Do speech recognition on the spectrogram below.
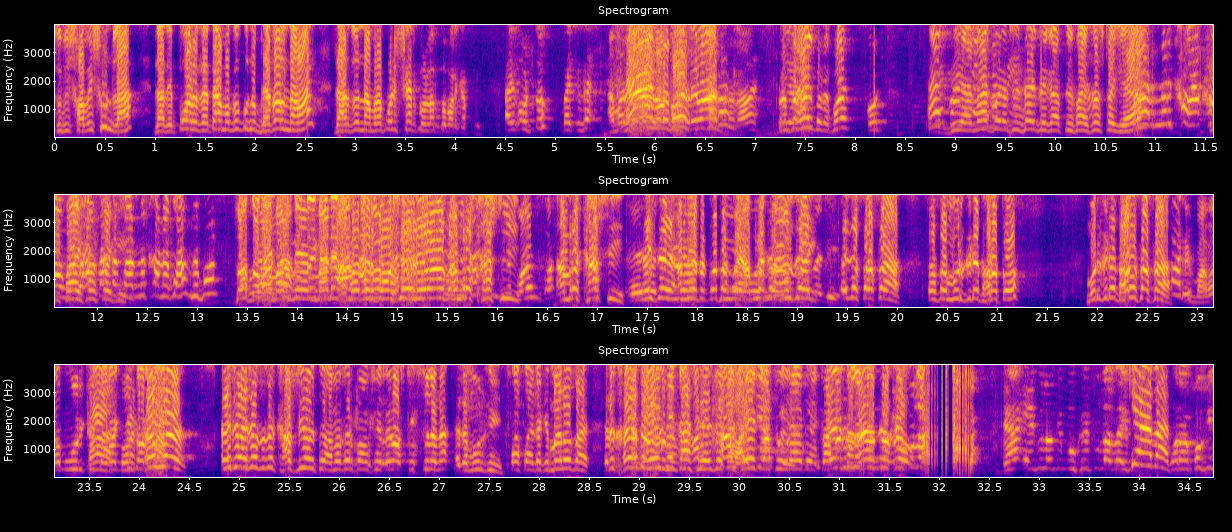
তুমি সবই শুনলা যাতে পরে যাতে আমাকে কোনো ভেজাল না হয় যার জন্য আমরা পরিষ্কার করলাম তোমার কাছে। বিয়ে না করে তুই যাইবে তুই পাইছস কি হ্যাঁ ধর্মের খাওয়া খাও পাই কষ্ট কি? ধর্মের খানা বল না বল যত আমার মেয়ে মানে আমাদের রেওয়াজ আমরা খাসি। এই যে আমি একটা কথা কই আপনাকে বুঝাই। এই যে চাচা চাচা মুরগিটা ধরো তো। মুরগিটা ধরো চাচা। আরে বাবা মুরগি হ্যাঁ, ধরা কি দরকার? এটা এটা যদি খাসি হইতো আমাদের বংশের রেওয়াজ ঠিক ছিল না এটা মুরগি। চাচা এটা মানা যায়? এটা খাওয়া দাওয়া এই এই যে কাশি, এই কাশি উড়াই দে, কাশি উড়াই দে, হ্যাঁ এগুলো কি মুখে তোলা যায়? কি আবার?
